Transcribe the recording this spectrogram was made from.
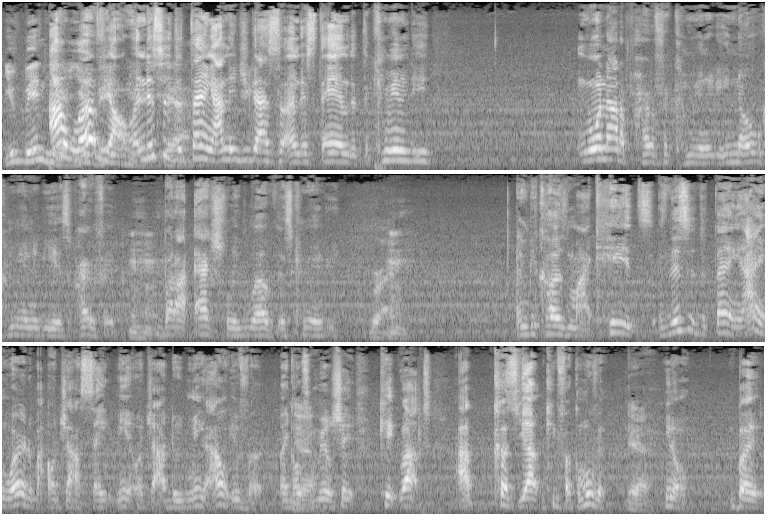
you've been. Here. I love been y'all. here. And this is the thing. I need you guys to understand that the community, we're not a perfect community. No community is perfect. Mhm. But I actually love this community. Right. Mm. And because my kids, this is the thing, I ain't worried about what y'all say to me or what y'all do to me. I don't give a fuck. Like on Yeah. some real shit. Kick rocks. I'll cuss you out and keep fucking moving. Yeah. You know. But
